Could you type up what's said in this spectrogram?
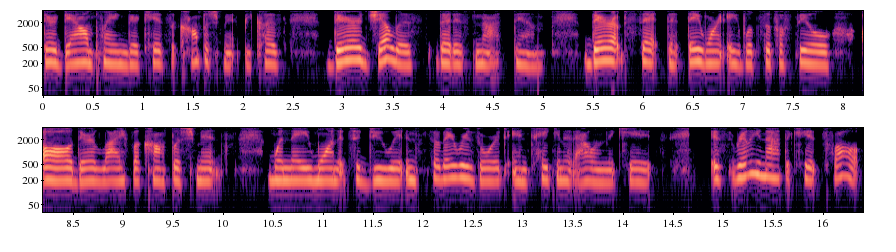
they're downplaying their kid's accomplishment because they're jealous that it's not them. They're upset that they weren't able to fulfill all their life accomplishments when they wanted to do it, and so they resort in taking it out on the kids it's really not the kid's fault,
